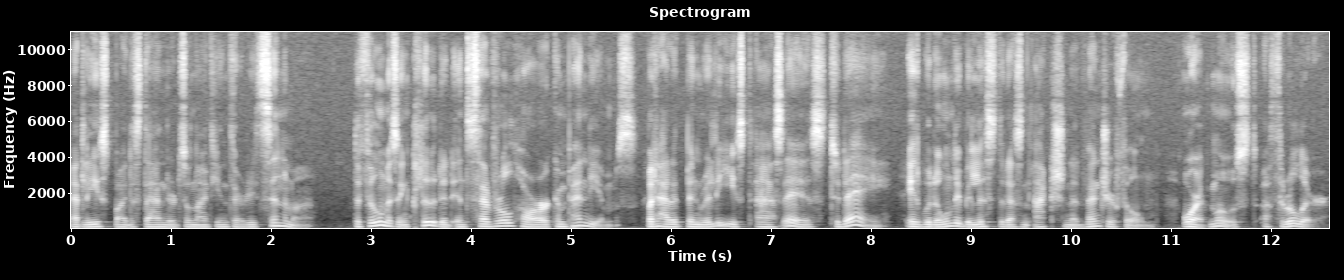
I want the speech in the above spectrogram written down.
at least by the standards of 1930s cinema. The film is included in several horror compendiums, but had it been released as is today, it would only be listed as an action adventure film, or at most a thriller.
